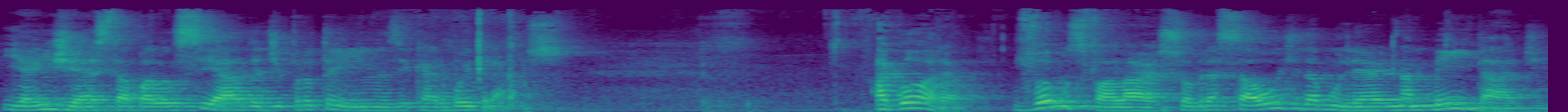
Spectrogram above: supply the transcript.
e a ingesta balanceada de proteínas e carboidratos. Agora, vamos falar sobre a saúde da mulher na meia-idade,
